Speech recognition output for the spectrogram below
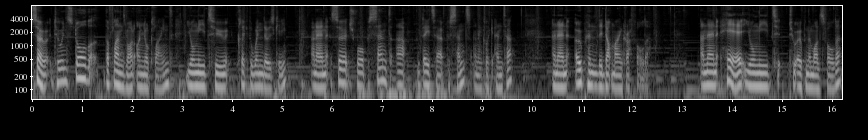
So to install the Flans mod on your client, you'll need to click the Windows key and then search for percent app data percent and then click enter and then open the .minecraft folder. And then here you'll need to, open the mods folder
